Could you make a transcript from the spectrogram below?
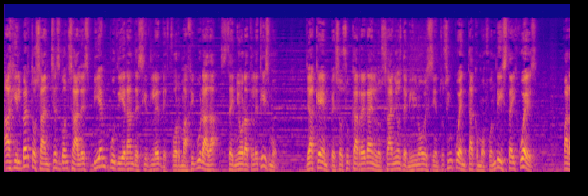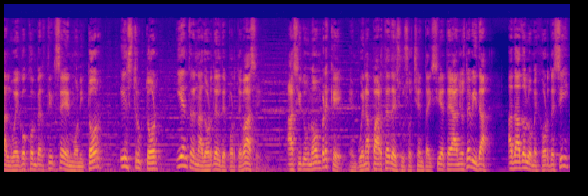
A Gilberto Sánchez González bien pudieran decirle de forma figurada señor atletismo, ya que empezó su carrera en los años de 1950 como fondista y juez, para luego convertirse en monitor, instructor y entrenador del deporte base ha sido un hombre que, en buena parte de sus 87 años de vida, ha dado lo mejor de sí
